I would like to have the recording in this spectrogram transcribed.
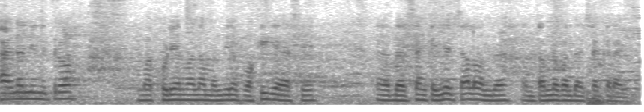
ફાઇનલી મિત્રો અમે ખોડિયારમાંના મંદિરે પહોંચી ગયા છે. દર્શન કરીએ. ચાલો અંદર. અને તમને પણ દર્શન કરાવીએ.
